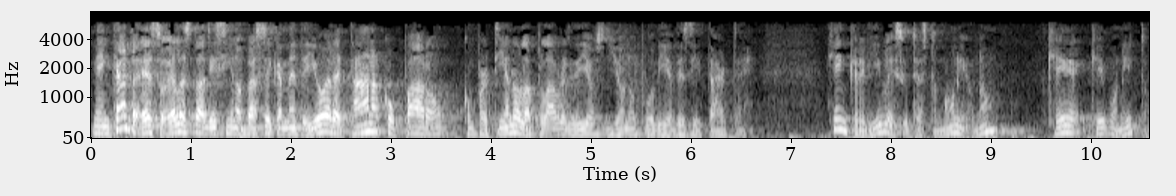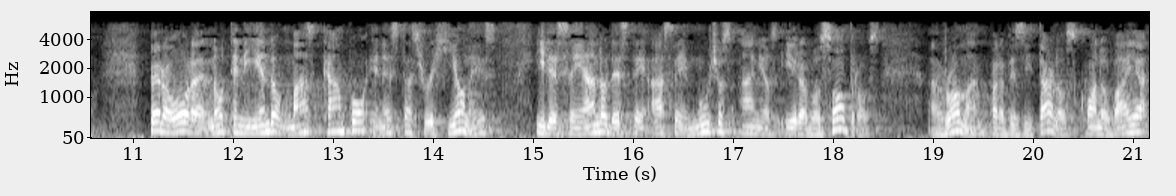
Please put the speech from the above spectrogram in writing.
Me encanta eso. Él está diciendo básicamente, yo era tan ocupado compartiendo la palabra de Dios, yo no podía visitarte. Qué increíble su testimonio, ¿no? Qué, bonito. Pero ahora, no teniendo más campo en estas regiones y deseando desde hace muchos años ir a vosotros, a Roma, para visitarlos, cuando vaya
